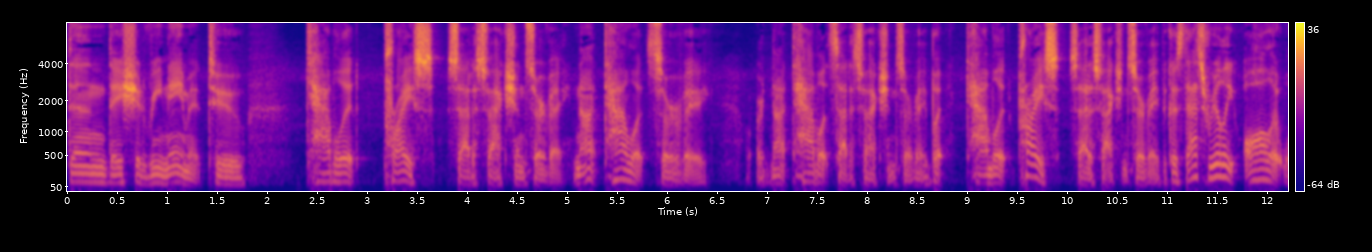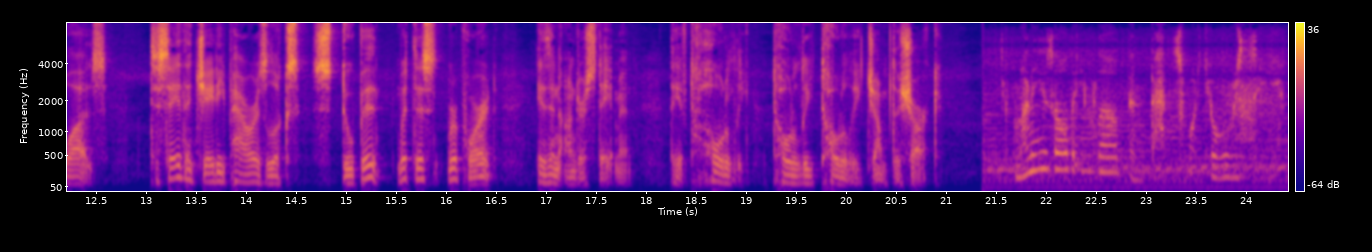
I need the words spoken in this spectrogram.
then they should rename it to tablet price satisfaction survey, not tablet survey or not tablet satisfaction survey, but tablet price satisfaction survey, because that's really all it was. To say that JD Powers looks stupid with this report is an understatement. They have totally, totally, totally jumped the shark. If money is all that you love, then that's what you'll receive.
